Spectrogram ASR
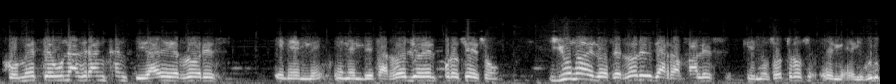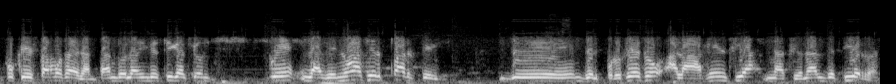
comete una gran cantidad de errores en el, en el desarrollo del proceso y uno de los errores garrafales que nosotros, el, grupo que estamos adelantando la investigación, fue la de no hacer parte de- del proceso a la Agencia Nacional de Tierras.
